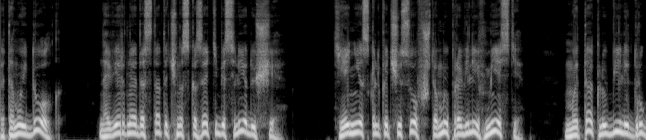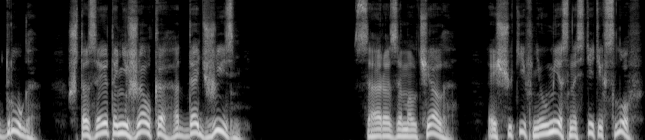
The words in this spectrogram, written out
это мой долг. Наверное, достаточно сказать тебе следующее. Те несколько часов, что мы провели вместе, мы так любили друг друга, что за это не жалко отдать жизнь. Сара замолчала, ощутив неуместность этих слов.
